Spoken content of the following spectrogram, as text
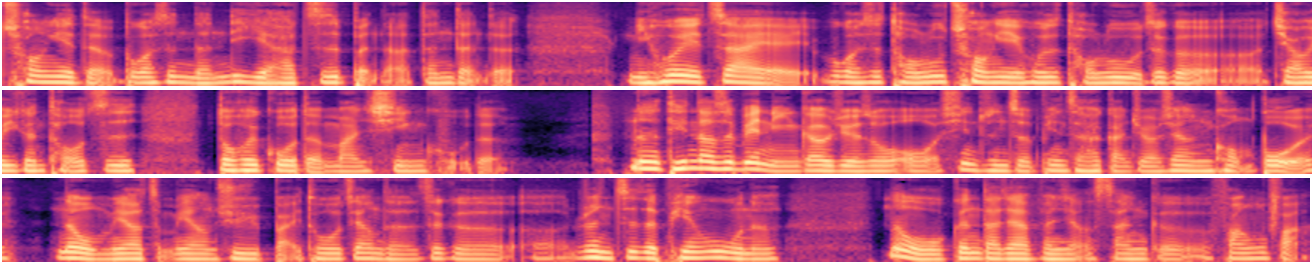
创业的，不管是能力啊、资本啊等等的，你会在不管是投入创业或是投入这个交易跟投资，都会过得蛮辛苦的。那听到这边，你应该会觉得说，哦，幸存者偏差感觉好像很恐怖诶。那我们要怎么样去摆脱这样的这个呃认知的偏误呢？那我跟大家分享三个方法。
